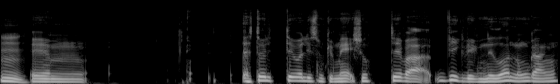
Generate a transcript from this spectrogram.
Mm. Øhm, altså det, var, det var ligesom gymnasiet. Det var virkelig, virkelig nederen nogle gange.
